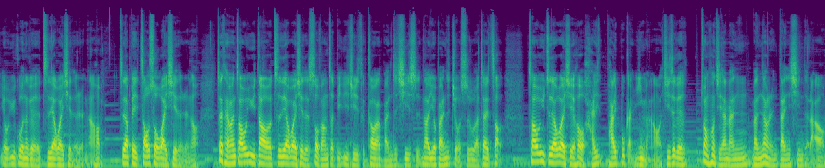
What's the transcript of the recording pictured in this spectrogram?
有遇过那个资料外泄的人，然后资料被遭受外泄的人哦，在台湾遭遇到资料外泄的受访者比例其实高达百分之七十，那有百分之九十五啊，在遭遭遇资料外泄后还还不改密码哦，其实这个状况其实还蛮蛮让人担心的啦哦。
